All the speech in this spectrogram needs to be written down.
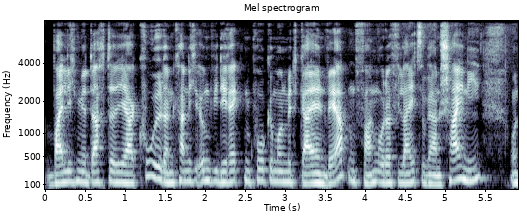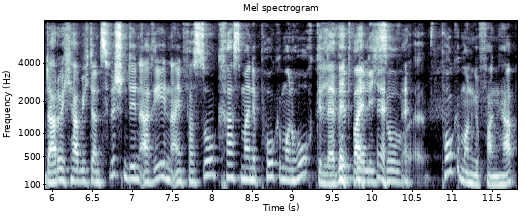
weil ich mir dachte, ja cool, dann kann ich irgendwie direkt ein Pokémon mit geilen Werten fangen oder vielleicht sogar ein Shiny. Und dadurch habe ich dann zwischen den Arenen einfach so krass meine Pokémon hochgelevelt, weil ich so äh, Pokémon gefangen habe,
